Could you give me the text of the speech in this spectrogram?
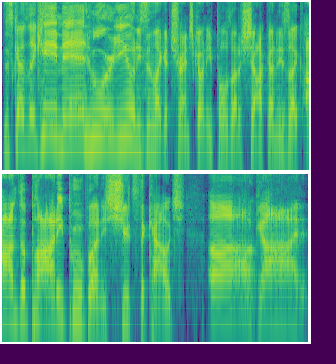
this guy's like, hey man, who are you? And he's in like a trench coat and he pulls out a shotgun. And he's like, I'm the potty pooper, and he shoots the couch. Oh god,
